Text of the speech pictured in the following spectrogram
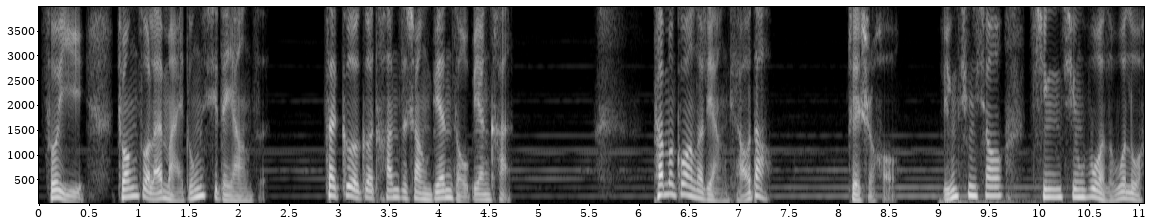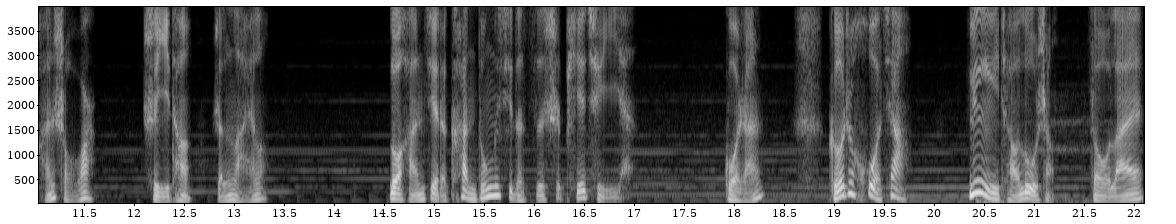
所以装作来买东西的样子，在各个摊子上边走边看。他们逛了两条道。这时候，林青霄轻轻握了握洛寒手腕，示意他人来了。洛寒借着看东西的姿势瞥去一眼，果然，隔着货架，另一条路上走来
